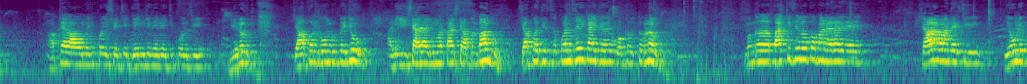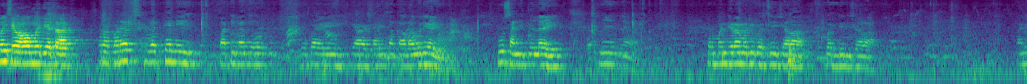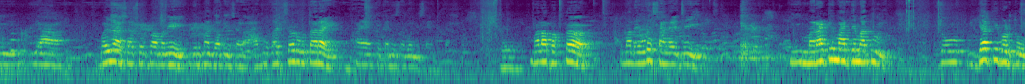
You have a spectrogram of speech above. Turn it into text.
आपल्या गावामध्ये पैशाची देणगी देण्याची कोणती हे नव्हती. की आपण दोन रुपये देऊ आणि ही शाळा इमारत अशी आपण बांधू. त्या पद्धतीचं कोणतंही काही वक्तृत्व नव्हतं. मग बाकीचे लोक म्हणायला लागले शाळा बांधायची एवढे पैसे गावामध्ये येतात. तर बऱ्याच व्यक्तींनी पाठीमागे जो काही या शाळेचा कालावधी आहे. तो सांगितलेला आहे की तर मंदिरामध्ये बसलेली शाळा भरलेली शाळा. आणि या भव्य अशा स्वरूपामध्ये निर्माण झालेली शाळा. हा जो सर चढ उतार आहे. हा या ठिकाणी सर्वांनी सांगितला. मला फक्त तुम्हाला एवढंच सांगायचं आहे की मराठी माध्यमातून जो विद्यार्थी घडतो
